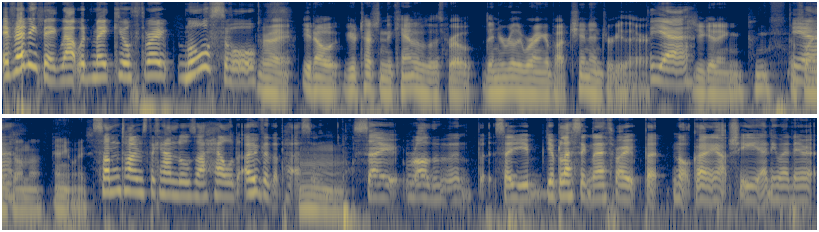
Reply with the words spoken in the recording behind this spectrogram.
If anything, that would make your throat more sore. Right. You know, if you're touching the candles with the throat, then you're really worrying about chin injury there. Yeah. You're getting the Yeah. flames on the. Anyways. Sometimes the candles are held over the person, Hmm. so rather than but- so you you're blessing their throat, but not going actually anywhere near it.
